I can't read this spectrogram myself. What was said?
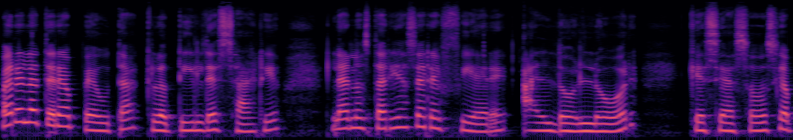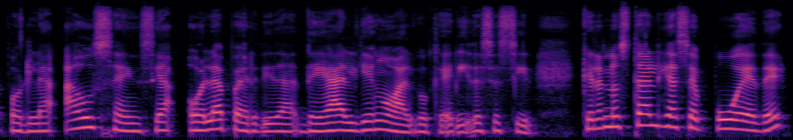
Para la terapeuta Clotilde Sarrio, la nostalgia se refiere al dolor que se asocia por la ausencia o la pérdida de alguien o algo querido. Es decir, que la nostalgia se puede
